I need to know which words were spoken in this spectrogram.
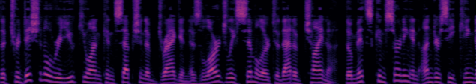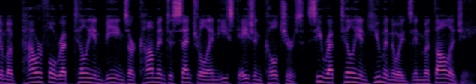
The traditional Ryukyuan conception of dragon is largely similar to that of China, though myths concerning an undersea kingdom of powerful reptilian beings are common to Central and East Asian cultures see reptilian humanoids in mythology.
